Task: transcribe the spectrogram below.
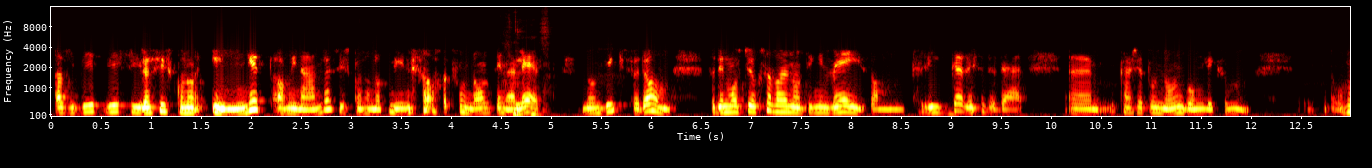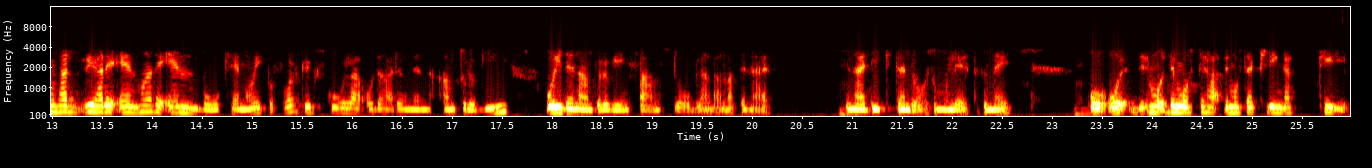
alltså, vi, vi är fyra syskon och inget av mina andra syskon har något minne av att hon någonsin har läst någon dikt för dem. Så det måste ju också vara någonting i mig som triggade det där. Um, kanske att hon någon gång liksom hon hade, vi hade en, hon hade en bok hemma, hon gick på folkhögskola och då hade hon en antologi och i den antologin fanns då bland annat den här, den här dikten då som hon läste för mig. Mm. Och, och det, må, det, måste ha, det måste ha klingat till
